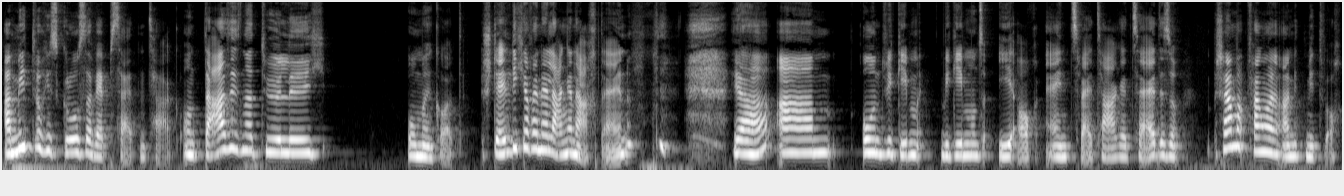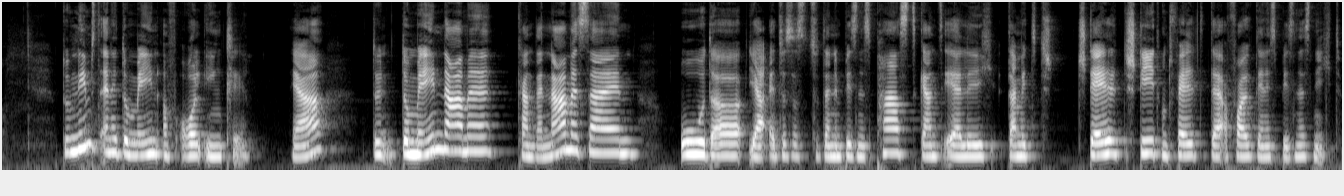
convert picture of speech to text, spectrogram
am Mittwoch ist großer Webseitentag. Und das ist natürlich oh mein Gott, stell dich auf eine lange Nacht ein. ja, ähm, und wir geben, wir geben uns eh auch ein, zwei Tage Zeit. Also schauen wir, fangen wir an mit Mittwoch. Du nimmst eine Domain auf All Inkle. Ja, Domainname kann dein Name sein oder ja, etwas, das zu deinem Business passt. Ganz ehrlich, damit stellt, steht und fällt der Erfolg deines Business nicht.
